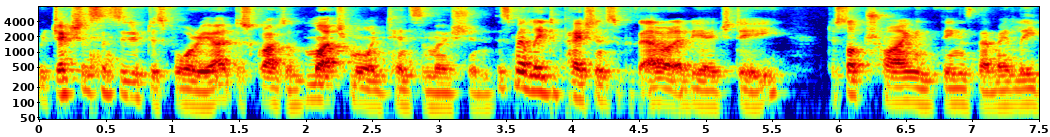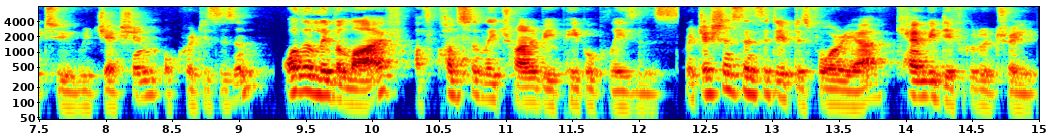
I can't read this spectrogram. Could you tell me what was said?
rejection sensitive dysphoria describes a much more intense emotion. This may lead to patients with adult ADHD to stop trying in things that may lead to rejection or criticism, or to live a life of constantly trying to be people pleasers. Rejection sensitive dysphoria can be difficult to treat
